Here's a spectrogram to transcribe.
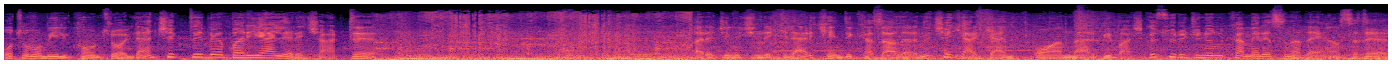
otomobil kontrolden çıktı ve bariyerlere çarptı. Aracın içindekiler kendi kazalarını çekerken o anlar bir başka sürücünün kamerasına da yansıdı.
